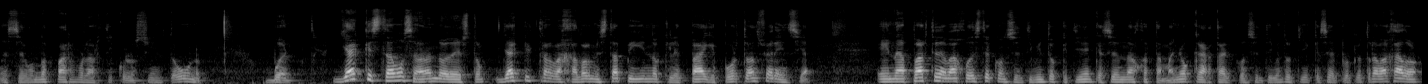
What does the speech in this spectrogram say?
el segundo párrafo del artículo 101. Bueno, ya que estamos hablando de esto, ya que el trabajador me está pidiendo que le pague por transferencia, en la parte de abajo de este consentimiento que tiene que ser una hoja tamaño carta, el consentimiento tiene que ser el propio trabajador,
